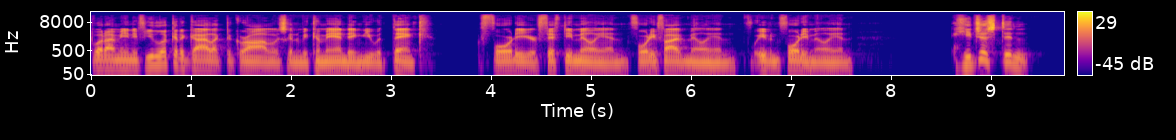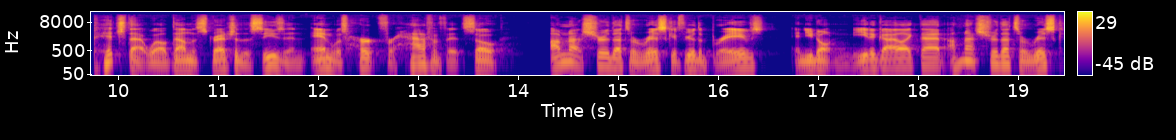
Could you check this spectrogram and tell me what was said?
But I mean, if you look at a guy like DeGrom who's going to be commanding, you would think 40 or 50 million, 45 million, even 40 million. He just didn't pitch that well down the stretch of the season and was hurt for half of it. So I'm not sure that's a risk if you're the Braves and you don't need a guy like that. I'm not sure that's a risk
